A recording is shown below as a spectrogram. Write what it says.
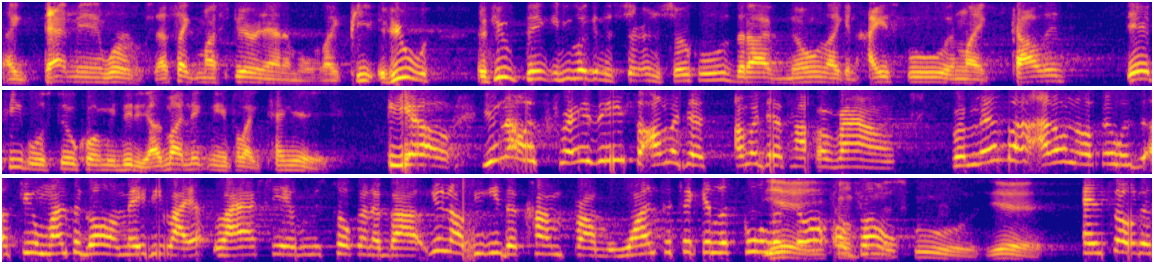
Like that man works. That's like my spirit animal. Like pe- if you if you think if you look into certain circles that I've known, like in high school and like college, there are people who still call me Diddy. That was my nickname for like ten years. Yo, you know it's crazy. So I'm gonna just I'm gonna just hop around. Remember, I don't know if it was a few months ago or maybe like last year, we was talking about you know you either come from one particular school yeah, you come or from both. the schools. Yeah, And so the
